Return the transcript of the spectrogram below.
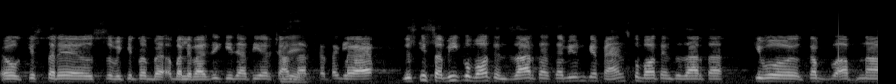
किस तरह उस विकेट पर बल्लेबाजी की जाती है और शानदार शतक लगाया जिसकी सभी को बहुत इंतज़ार था सभी उनके फैंस को बहुत इंतज़ार था कि वो कब अपना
